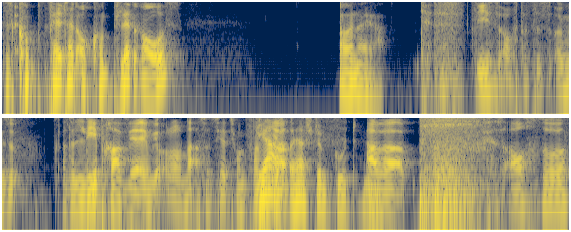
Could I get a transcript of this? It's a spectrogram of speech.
Das kommt, fällt halt auch komplett raus. Aber naja. Ja, Das ist, die ist auch, das ist irgendwie so, also Lepra wäre irgendwie auch noch eine Assoziation von Ja, mir. ja, stimmt, gut. Ja. Aber pff, ist auch so.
